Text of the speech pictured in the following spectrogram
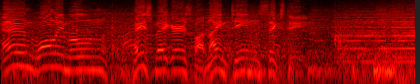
and Wally Moon, pacemakers for 1960.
